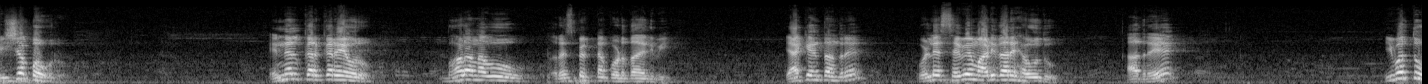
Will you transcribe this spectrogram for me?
ಬಿಷಪ್ ಅವರು, ಎನ್ ಎಲ್ ಕರ್ಕರೆ ಅವರು ಬಹಳ ನಾವು ರೆಸ್ಪೆಕ್ಟ್ನ ಕೊಡ್ತಾ ಇದ್ವಿ ಯಾಕೆ ಅಂತಂದ್ರೆ ಒಳ್ಳೆ ಸೇವೆ ಮಾಡಿದ್ದಾರೆ ಹೌದು. ಆದರೆ ಇವತ್ತು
